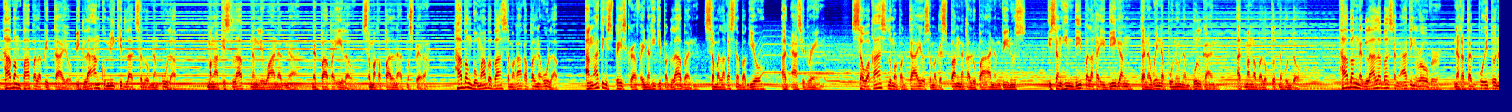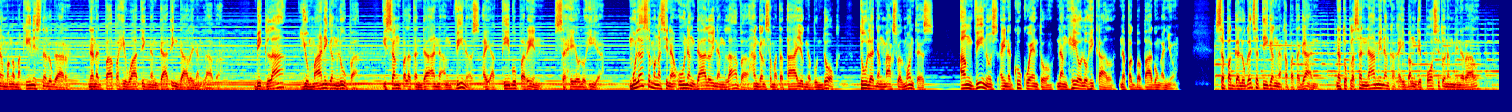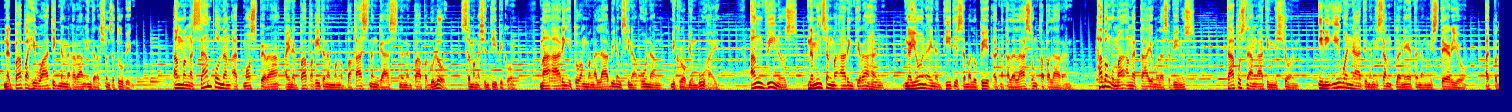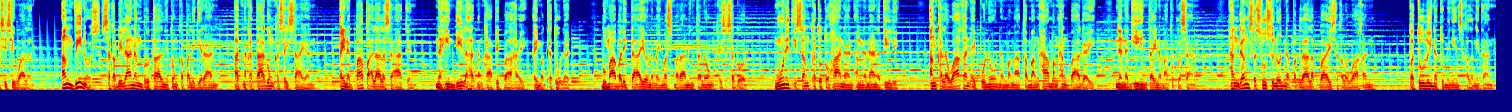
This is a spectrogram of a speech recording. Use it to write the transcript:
Habang papalapit tayo, bigla ang kumikidlat sa loob ng ulap, mga kislap ng liwanag na nagpapailaw sa makapal na atmosfera. Habang bumababa sa makakapal na ulap, ang ating spacecraft ay nakikipaglaban sa malakas na bagyo at acid rain. Sa wakas, lumapag tayo sa magaspang na kalupaan ng Venus, isang hindi pala kaibigang tanawin na puno ng bulkan at mga baluktot na bundok. Habang naglalabas ang ating rover, nakatagpo ito ng mga makinis na lugar na nagpapahiwatig ng dating daloy ng lava. Bigla, yumanig ang lupa, isang palatandaan na ang Venus ay aktibo pa rin sa heolohiya. Mula sa mga sinaunang daloy ng lava hanggang sa matatayog na bundok tulad ng Maxwell Montes, ang Venus ay nagkukwento ng heolohikal na pagbabagong anyo. Sa paggalugad sa tigang na kapatagan, natuklasan namin ang kakaibang deposito ng mineral, nagpapahiwatig ng nakaraang interaksyon sa tubig. Ang mga sample ng atmosfera ay nagpapakita ng mga bakas ng gas na nagpapagulo sa mga siyentipiko. Maaaring ito ang mga labi ng sinaunang mikrobyong buhay. Ang Venus, na minsang maaring tirahan, ngayon ay nagtitis sa malupit at nakalalasong kapalaran. Habang umaangat tayo mula sa Venus, tapos na ang ating misyon, iniiwan natin ang isang planeta ng misteryo at pagsisiwalat. Ang Venus, sa kabila ng brutal nitong kapaligiran at nakatagong kasaysayan, ay nagpapaalala sa atin na hindi lahat ng kapitbahay ay magkatulad. Bumabalik tayo na may mas maraming tanong kaysa sagot, ngunit isang katotohanan ang nananatili. Ang kalawakan ay puno ng mga kamanghamanghang bagay na naghihintay na matuklasan. Hanggang sa susunod na paglalakbay sa kalawakan, patuloy na tumingin sa kalangitan.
